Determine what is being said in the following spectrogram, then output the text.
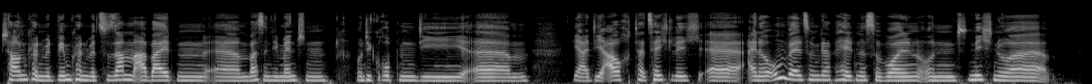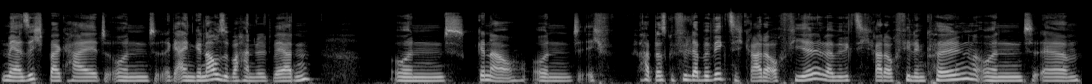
schauen können, mit wem können wir zusammenarbeiten, ähm, was sind die Menschen und die Gruppen, die ähm, ja, die auch tatsächlich äh, eine Umwälzung der Verhältnisse wollen und nicht nur mehr Sichtbarkeit und einen genauso behandelt werden. Und genau, und ich habe das Gefühl, da bewegt sich gerade auch viel, da bewegt sich gerade auch viel in Köln und ähm,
